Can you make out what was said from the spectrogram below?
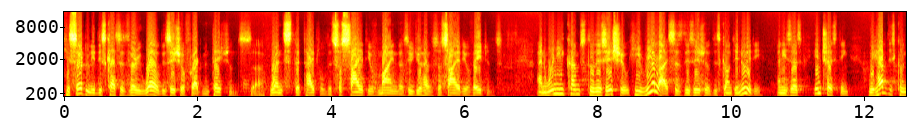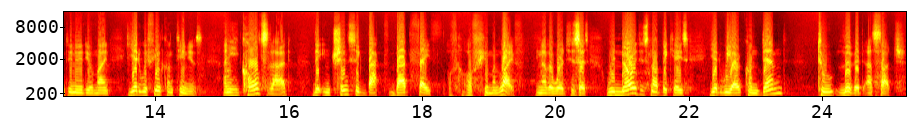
he certainly discusses very well this issue of fragmentations. Uh, whence the title, The Society of Mind, as if you have a society of agents. And when he comes to this issue, he realizes this issue of discontinuity, and he says, "Interesting. We have this continuity of mind, yet we feel continuous." And he calls that the intrinsic bad, bad faith of, of human life. In other words, he says, we know it is not the case, yet we are condemned to live it as such.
